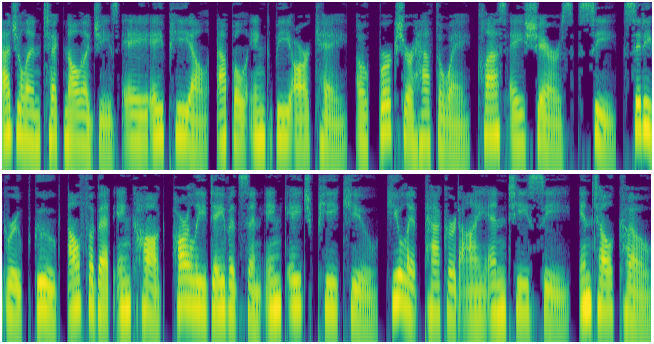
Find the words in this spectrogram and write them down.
Agilent Technologies AAPL, Apple Inc. BRK, O. Berkshire Hathaway Class A shares C. Citigroup Goog, Alphabet Inc. HOG, Harley-Davidson Inc. HPQ, Hewlett-Packard INTC, Intel Co.,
